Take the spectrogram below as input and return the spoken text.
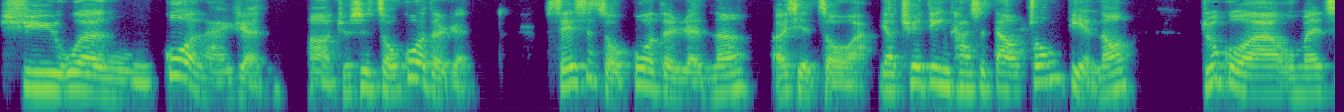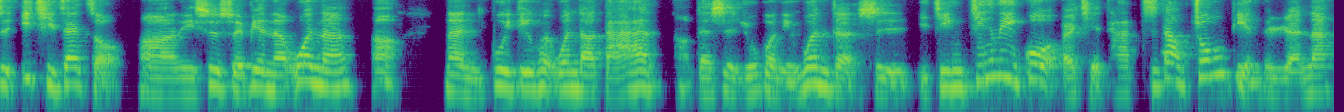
须问过来人啊，就是走过的人。谁是走过的人呢？而且走啊，要确定他是到终点哦。如果啊，我们是一起在走啊，你是随便的问呢啊？那你不一定会问到答案啊，但是如果你问的是已经经历过，而且他知道终点的人呢，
